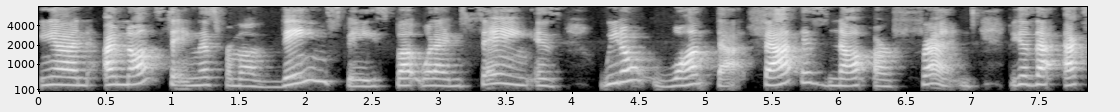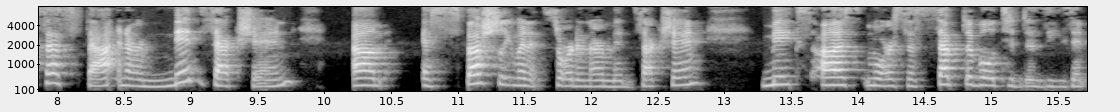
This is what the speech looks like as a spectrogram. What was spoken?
And I'm not saying this from a vain space, but what I'm saying is we don't want that. Fat is not our friend because that excess fat in our midsection, um, especially when it's stored in our midsection, makes us more susceptible to disease and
